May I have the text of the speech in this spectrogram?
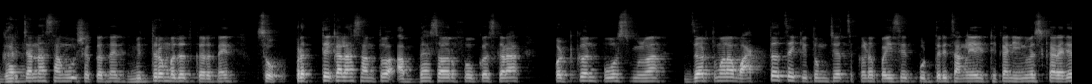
घरच्यांना सांगू शकत नाहीत मित्र मदत करत नाहीत. सो प्रत्येकाला सांगतो अभ्यासावर फोकस करा. पटकन पोस्ट मिळवा. जर तुम्हाला वाटतच आहे की तुमच्याकडे पैसे कुठतरी चांगल्या ठिकाणी इन्व्हेस्ट करायचे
